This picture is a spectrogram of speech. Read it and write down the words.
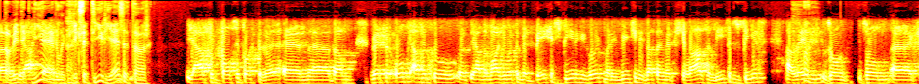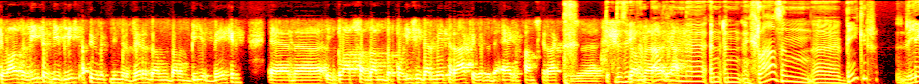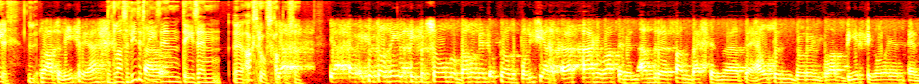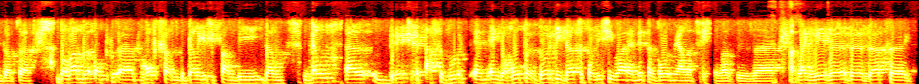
Dat weet ja, ik niet eigenlijk. Ik zit hier, jij zit daar. Ja, voetbalsupporter. Hè. En uh, dan werd er ook af en toe, ja, normaal wordt er met bekers bier gegooid, maar in München is dat dan met glazen liters bier. Alleen zo'n zo'n uh, glazen liter, die vliegt natuurlijk minder ver dan, dan een bierbeker. En uh, in plaats van dan de politie daarmee te raken, werden de eigen fans geraakt. Dus, dus er heeft een Belg ja. een, een, een, glazen beker Liter. Glazen liter, ja. Een glazen liter tegen zijn, tegen zijn achterhoofd ja. of zo? Ja, ik moet wel zeggen dat die persoon op dat moment ook wel de politie aan het uitdagen was en een andere fan dacht hem uh, te helpen door een glas bier te gooien. En dat uh, belandde op uh, het hoofd van de Belgische fan, die dan wel direct werd afgevoerd en, en, geholpen door die Duitse politie waar hij net daarvoor mee aan het vechten was. Dus ah. lang leven de Duitse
